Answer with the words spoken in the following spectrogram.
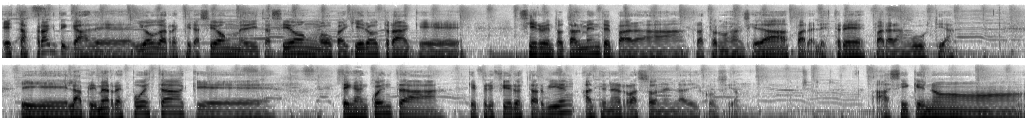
estas prácticas de yoga, respiración, meditación o cualquier otra que sirven totalmente para trastornos de ansiedad, para el estrés, para la angustia. Y la primera respuesta que tenga en cuenta que prefiero estar bien al tener razón en la discusión. Así que no,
